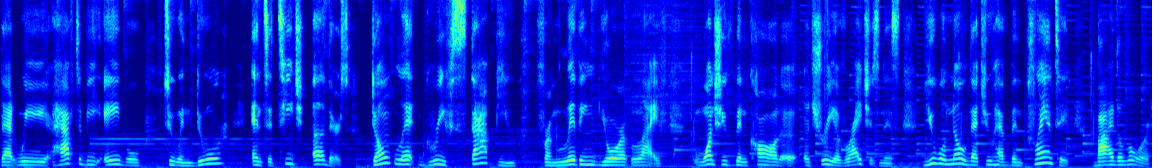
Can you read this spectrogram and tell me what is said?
that we have to be able to endure and to teach others. Don't let grief stop you from living your life once you've been called a, a, tree of righteousness, you will know that you have been planted by the Lord.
